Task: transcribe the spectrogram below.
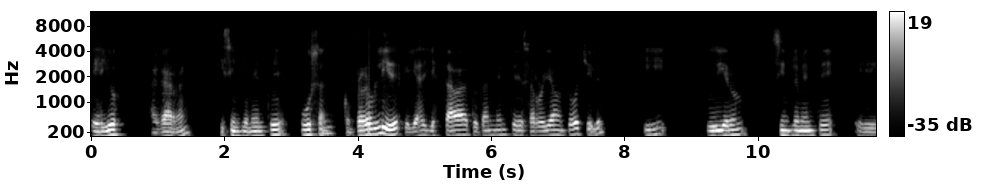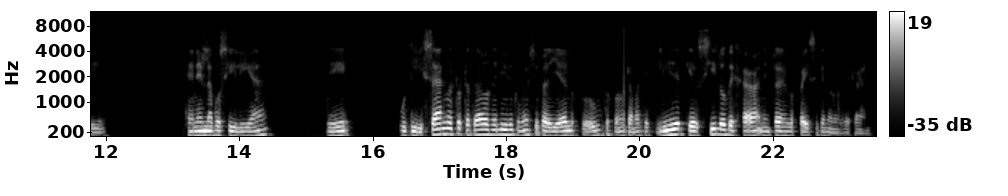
ellos agarran y simplemente usan, compraron un líder que ya, ya estaba totalmente desarrollado en todo Chile y pudieron simplemente eh, tener la posibilidad de utilizar nuestros tratados de libre comercio para llevar los productos con otra marca líder que sí los dejaban entrar en los países que no los dejaban entrar,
